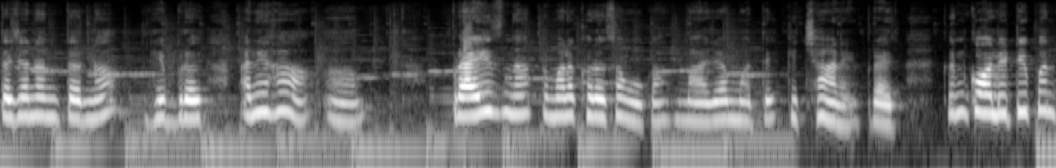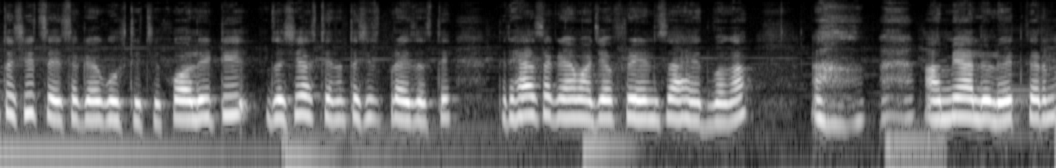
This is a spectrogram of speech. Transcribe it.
त्याच्यानंतर ना हे ब्रश आणि हां प्राईज ना तुम्हाला खरं सांगू का? माझ्या मते की छान आहे प्राईज कारण क्वालिटी पण तशीच आहे सगळ्या गोष्टीची. क्वालिटी जशी असते ना तशीच प्राईज असते. तर ह्या सगळ्या माझ्या फ्रेंड्स आहेत बघा. आम्ही आलेलो आहेत. कारण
